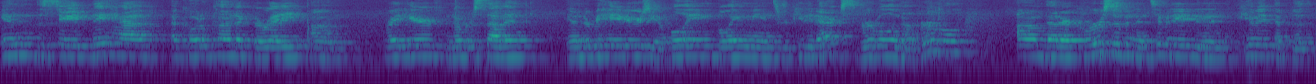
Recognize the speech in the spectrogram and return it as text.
in the state, they have a code of conduct already. Um, right here, number seven, under behaviors, you have bullying. Bullying means repeated acts, verbal and nonverbal, um, that are coercive and intimidating and inhibit a,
